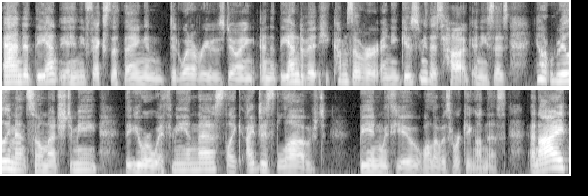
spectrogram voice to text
And at the end, and he fixed the thing and did whatever he was doing. And at the end of it, he comes over and he gives me this hug and he says, You know, it really meant so much to me that you were with me in this. Like, I just loved being with you while I was working on this. And I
